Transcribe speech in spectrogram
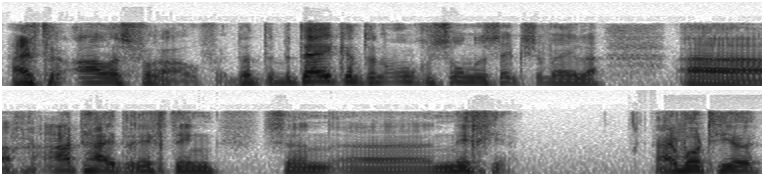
Hij heeft er alles voor over. Dat betekent een ongezonde seksuele uh, geaardheid richting zijn uh, nichtje. Hij wordt hier,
